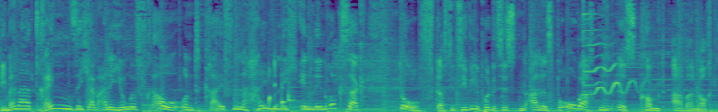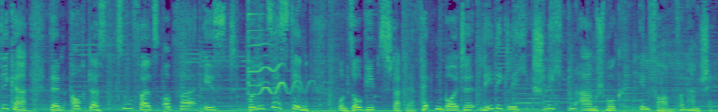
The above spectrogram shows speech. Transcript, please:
Die Männer drängen sich an eine junge Frau und greifen heimlich in den Rucksack. Doof, dass die Zivilpolizisten alles beobachten. Es kommt aber noch dicker, denn auch das Zufallsopfer ist Polizistin. Und so gibt's statt der fetten Beute lediglich schlichten Armschmuck in Form von Handschellen.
